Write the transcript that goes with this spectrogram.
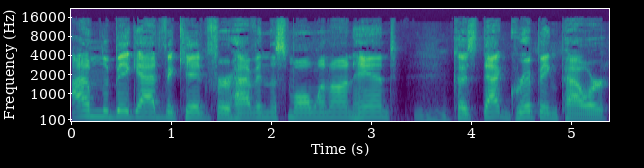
I'm the big advocate for having the small one on hand because that gripping power,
